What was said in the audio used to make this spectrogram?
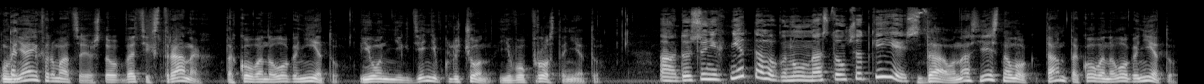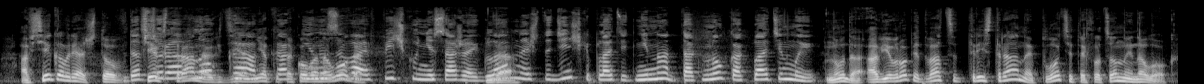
У меня информация, что в этих странах такого налога нету. И он нигде не включен. Его просто нету. А, то есть у них нет налога, но у нас-то он все-таки есть. Да, у нас есть налог, там такого налога нету. А все говорят, что в Да тех странах, где как, нет как такого не называй, налога. в печку не сажай. Главное, что денежки платить не надо так много, как платим мы. Ну да, а в Европе 23 страны платят эксплуатационный налог.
